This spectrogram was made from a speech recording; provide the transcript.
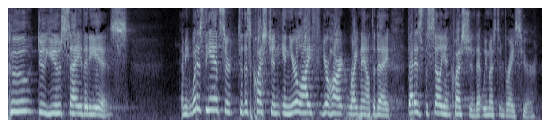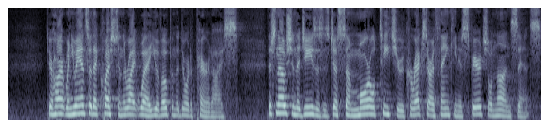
Who do you say that he is? I mean, what is the answer to this question in your life, your heart, right now, today? That is the salient question that we must embrace here. Dear heart, when you answer that question the right way, you have opened the door to paradise. This notion that Jesus is just some moral teacher who corrects our thinking is spiritual nonsense.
